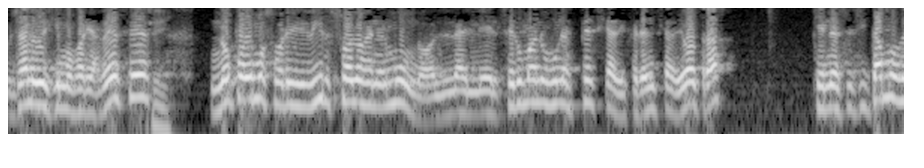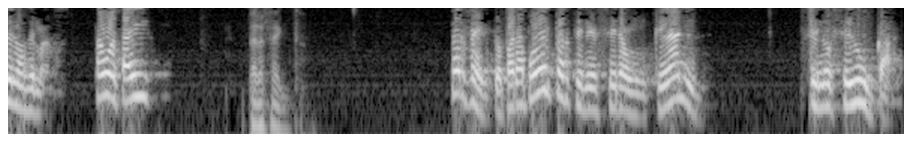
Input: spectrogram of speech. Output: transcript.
Ya lo dijimos varias veces, no podemos sobrevivir solos en el mundo. el, ser humano es una especie, a diferencia de otras, que necesitamos de los demás. ¿Estamos hasta ahí? Perfecto. Perfecto. Para poder pertenecer a un clan, se nos educa,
